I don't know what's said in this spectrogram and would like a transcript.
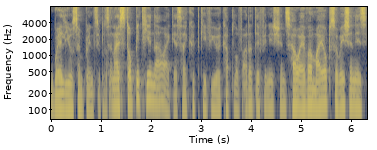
values and principles. And I stop it here now. I guess I could give you a couple of other definitions. However, my observation is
